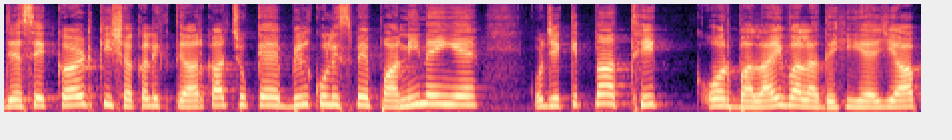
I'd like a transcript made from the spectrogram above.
जैसे कर्ड की शक्ल इख्तियार कर चुका है, बिल्कुल इसमें पानी नहीं है और ये कितना थिक और भलाई वाला दही है, ये आप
